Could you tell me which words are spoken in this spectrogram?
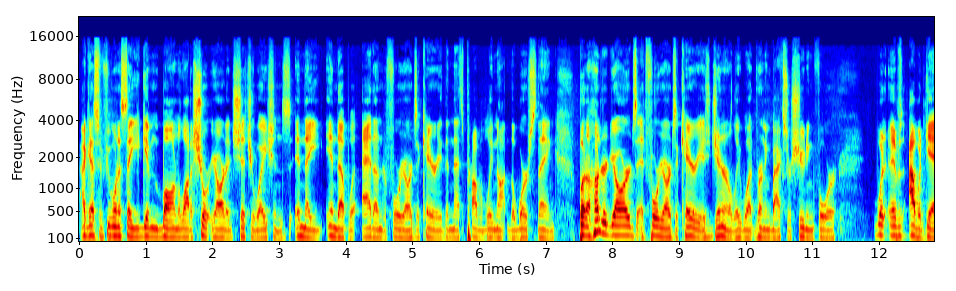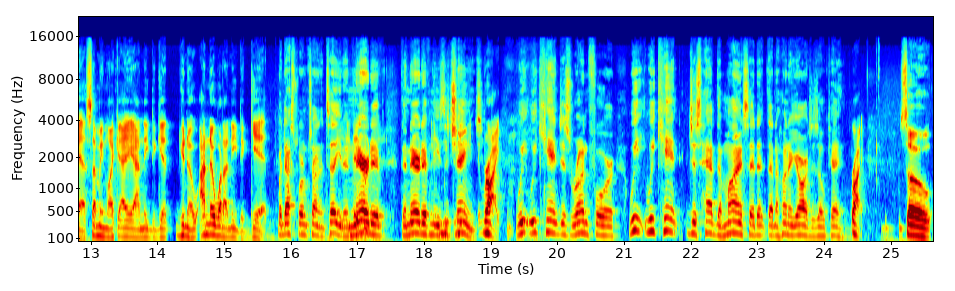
I guess if you want to say you give them the ball in a lot of short yardage situations and they end up with at under four yards a carry, then that's probably not the worst thing. But hundred yards at four yards a carry is generally what running backs are shooting for. What it was, I would guess. I mean, like, hey, I need to get. You know, I know what I need to get. But that's what I'm trying to tell you. The narrative, the narrative needs to change. Right. We we can't just run for we we can't just have the mindset that, that 100 yards is okay. Right. So,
